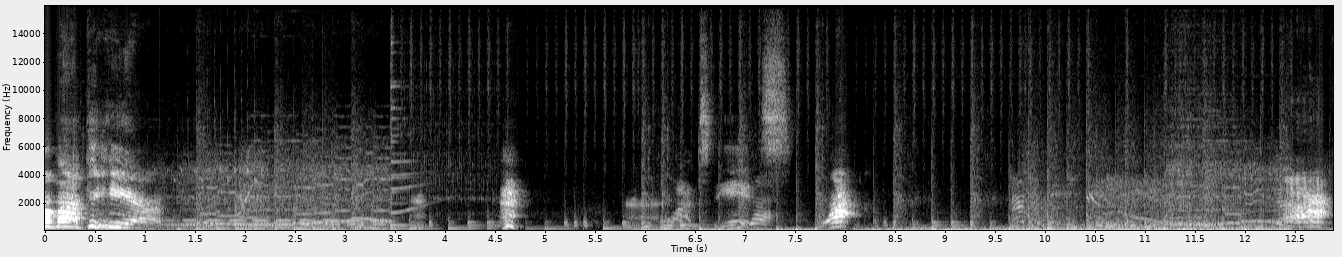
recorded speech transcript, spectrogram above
Come back here! What's this? What? Ah!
